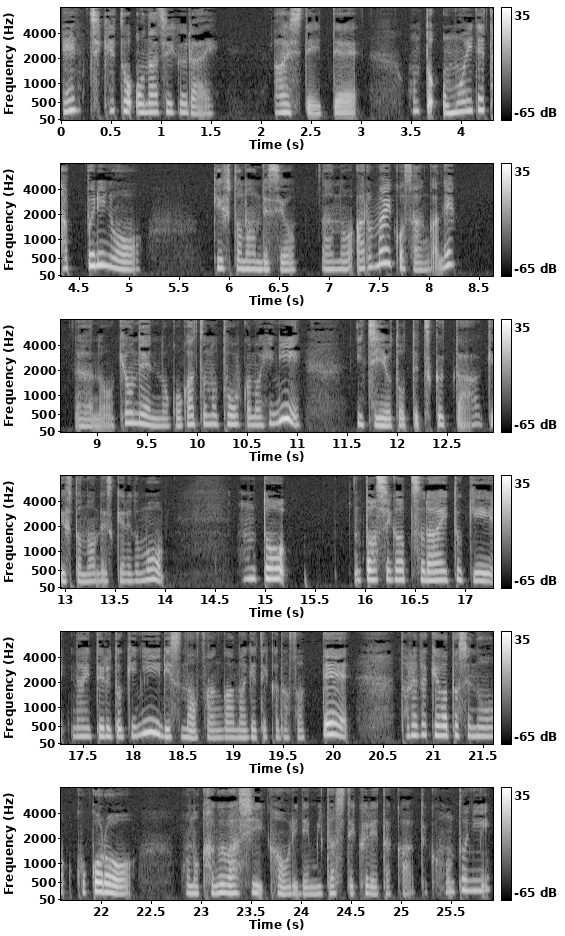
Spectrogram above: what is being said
エンチケと同じぐらい愛していてほんと思い出たっぷりのギフトなんですよ。あのアロマイコさんがねあの去年の5月のトークの日に1位を取って作ったギフトなんですけれども本当私が辛い時、泣いてる時にリスナーさんが投げてくださって、どれだけ私の心をこのかぐわしい香りで満たしてくれたかというか、本当に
